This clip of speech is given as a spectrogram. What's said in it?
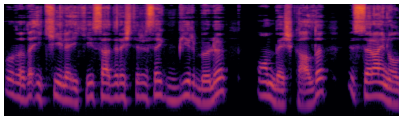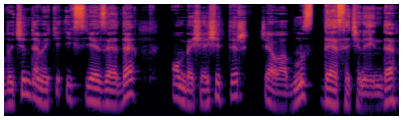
Burada da 2 ile 2'yi sadeleştirirsek 1 bölü 15 kaldı. Üstler aynı olduğu için demek ki x, y, z de 15'e eşittir. Cevabımız D seçeneğinde.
